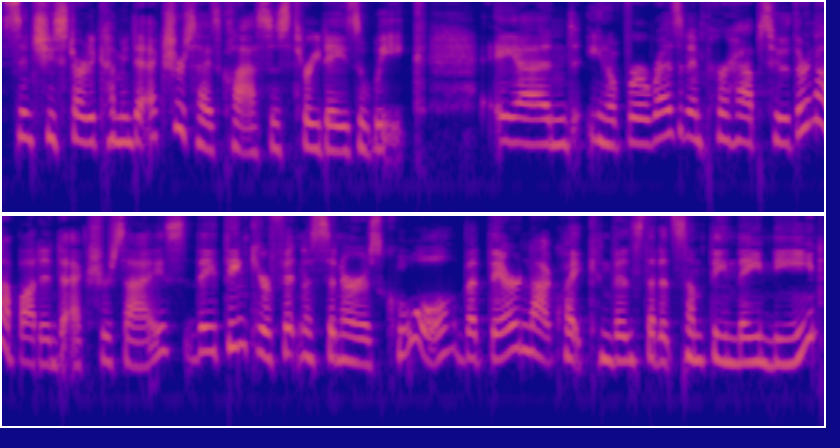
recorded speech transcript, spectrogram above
since she started coming to exercise classes three days a week. And, you know, for a resident perhaps who they're not bought into exercise, they think your fitness center is cool, but they're not quite convinced that it's something they need.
